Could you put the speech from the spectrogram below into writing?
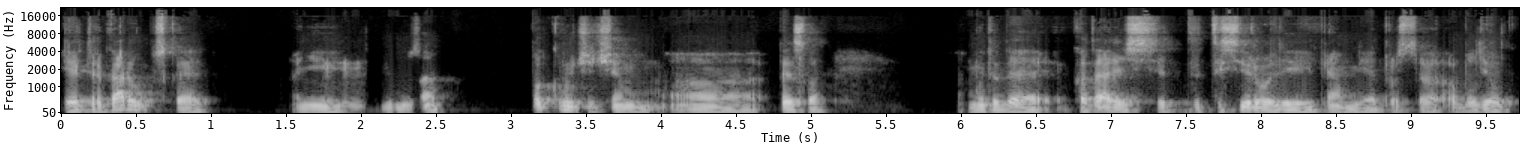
электрокары выпускают. Они, Мгм. не знаю, покруче, чем а, Tesla. Мы тогда катались, тестировали, и прям я просто обалдел,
